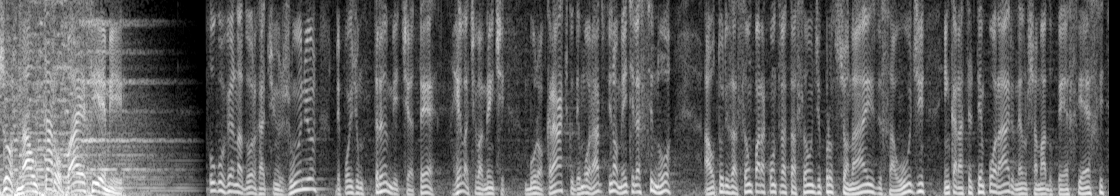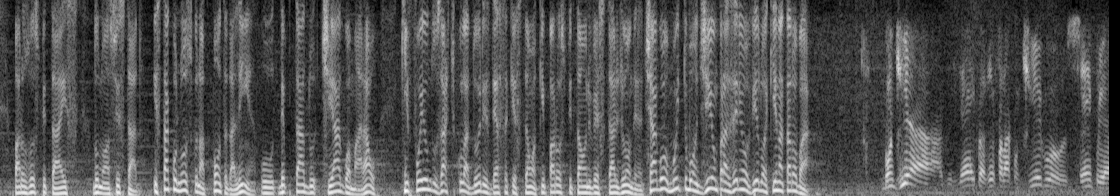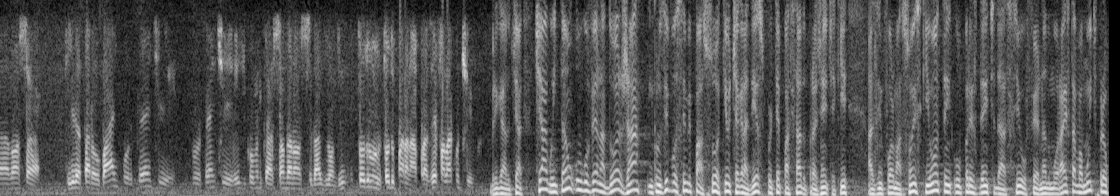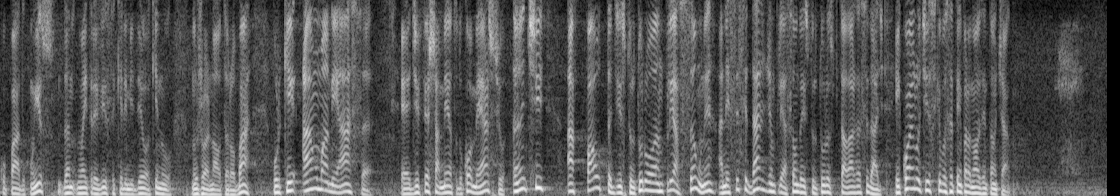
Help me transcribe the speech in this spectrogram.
Jornal Tarobá FM. O governador Ratinho Júnior, depois de um trâmite até relativamente burocrático, demorado, finalmente ele assinou a autorização para a contratação de profissionais de saúde em caráter temporário, né, no chamado PSS, para os hospitais do nosso estado. Está conosco na ponta da linha o deputado Tiago Amaral, que foi um dos articuladores dessa questão aqui para o Hospital Universitário de Londrina. Tiago, muito bom dia, um prazer em ouvi-lo aqui na Tarobá. Bom dia, Guilherme, prazer falar contigo, sempre a nossa querida Tarobá, importante importante rede de comunicação da nossa cidade de Londrina e todo, todo o Paraná. Prazer falar contigo. Obrigado, Tiago. Tiago, então o governador já, inclusive você me passou aqui, eu te agradeço por ter passado para a gente aqui as informações que ontem o presidente da CIL, Fernando Moraes, estava muito preocupado com isso, dando uma entrevista que ele me deu aqui no, no Jornal Tarobá, porque há uma ameaça é, de fechamento do comércio ante a falta de estrutura ou a ampliação, né? A necessidade de ampliação da estrutura hospitalar da cidade. E qual é a notícia que você tem para nós então, Tiago?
